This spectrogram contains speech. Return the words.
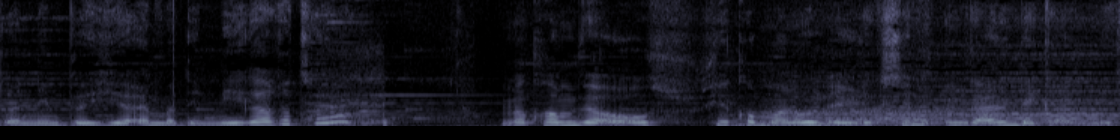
Dann nehmen wir hier einmal den Mega Ritter. Und dann kommen wir auf 4,0 Elixier mit einem geilen Deck eigentlich.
